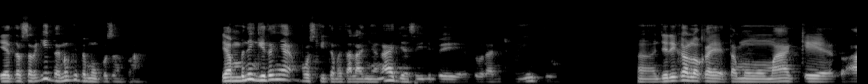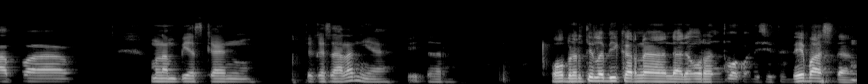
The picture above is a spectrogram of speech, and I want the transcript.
ya terserah kita no kita mau post apa yang penting kita nya post kita batalannya aja sih di aturan cuma itu Nah, jadi kalau kayak tamu mau make atau apa melampiaskan kekesalan ya Twitter. Oh berarti lebih karena ndak ada orang tua kok di situ. Bebas dan.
